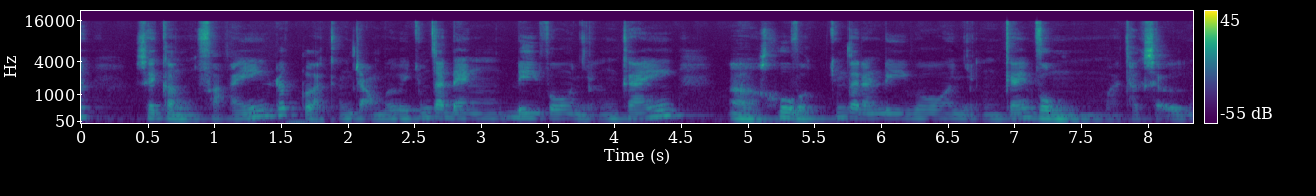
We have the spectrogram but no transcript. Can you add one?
uh, sẽ cần phải rất là cẩn trọng bởi vì chúng ta đang đi vô những cái uh, khu vực chúng ta đang đi vô những cái vùng mà thật sự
